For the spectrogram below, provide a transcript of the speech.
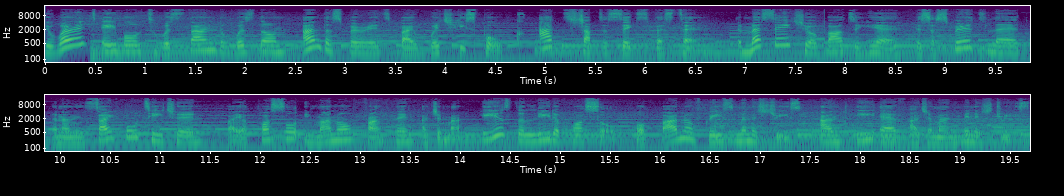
They weren't able to withstand the wisdom and the spirit by which he spoke. Acts chapter 6, verse 10. The message you're about to hear is a spirit led and an insightful teaching by Apostle Emmanuel Franklin Agyeman. He is the lead apostle of Banner of Grace Ministries and E.F. Agyeman Ministries.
